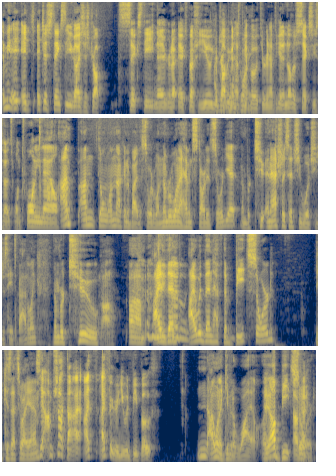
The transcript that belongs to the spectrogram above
I mean, it, it it just stinks that you guys just dropped sixty. Now you're gonna, especially you, you're probably gonna have to get both. You're gonna have to get another sixty, so that's one twenty now. I'm I'm don't I'm not going to buy the sword one. Number one, I haven't started sword yet. Number two, and Ashley said she would. She just hates battling. Number two, Wow. um, I then battling. I would then have to beat sword because that's who I am. See, I'm shocked. I I, I figured you would beat both. I want to give it a while. Like Yeah. I'll beat Okay. sword.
